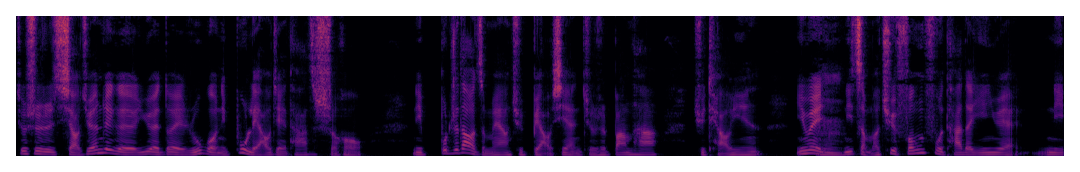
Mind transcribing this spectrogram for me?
就是小娟这个乐队，如果你不了解他的时候，你不知道怎么样去表现，就是帮他去调音，因为你怎么去丰富他的音乐，你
